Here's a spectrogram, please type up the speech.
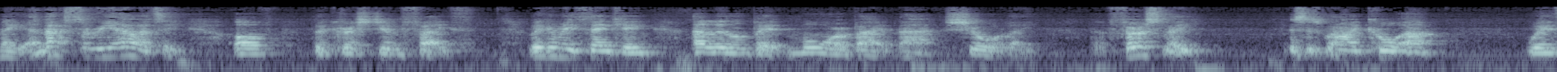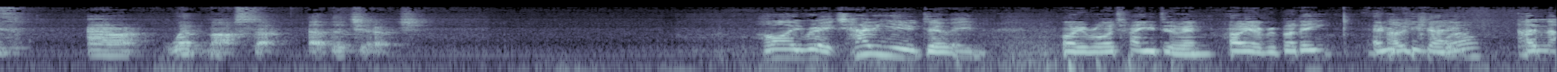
me. And that's the reality of the Christian faith. We're going to be thinking a little bit more about that shortly. But firstly, this is when I caught up with our webmaster at the church. Hi, Rich. How are you doing? Hi, Rod. How are you doing? Hi, everybody. You keeping well? And uh,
